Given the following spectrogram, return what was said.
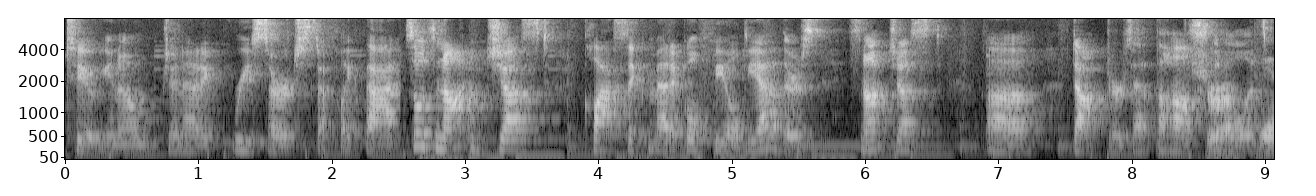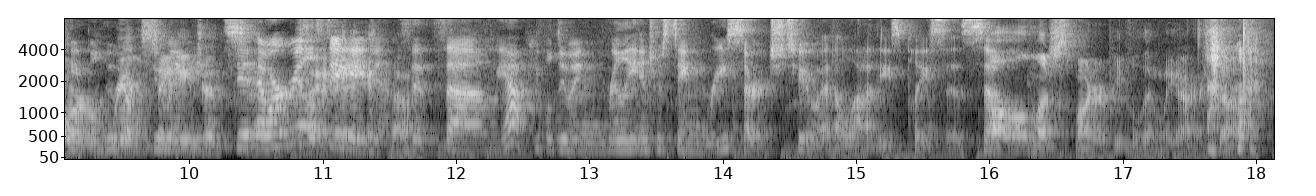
too, you know, genetic research, stuff like that. So it's not just classic medical field. Yeah, there's, it's not just uh, doctors at the hospital. Sure. It's Or people who real are estate doing, agents or in real estate agents. It's um, yeah, people doing really interesting research too at a lot of these places. So all much smarter people than we are. So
